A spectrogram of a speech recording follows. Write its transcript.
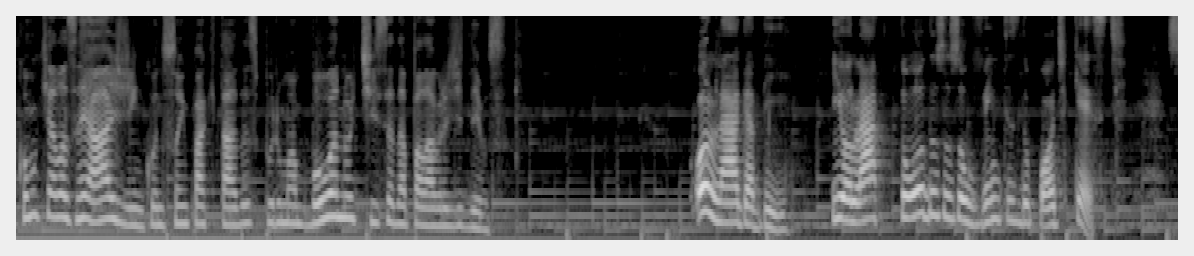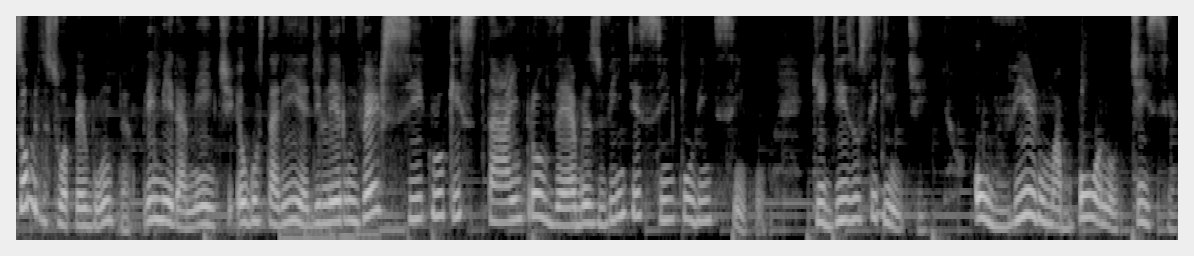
Como que elas reagem quando são impactadas por uma boa notícia da palavra de Deus? Olá, Gabi, e olá a todos os ouvintes do podcast. Sobre sua pergunta, primeiramente eu gostaria de ler um versículo que está em Provérbios 25, 25, que diz o seguinte: Ouvir uma boa notícia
